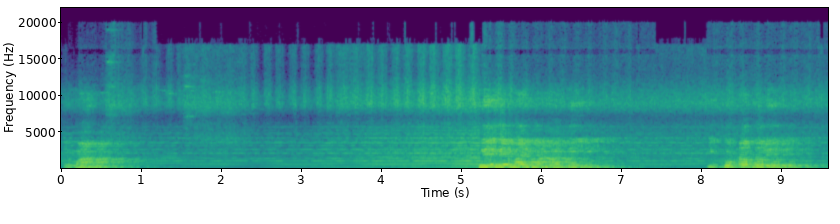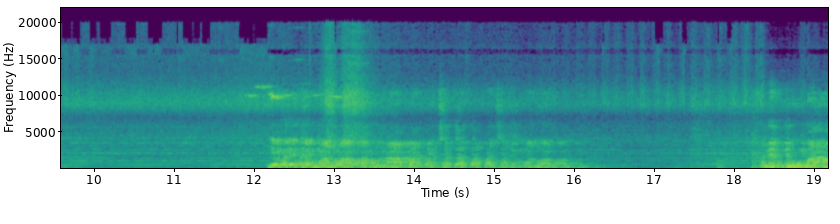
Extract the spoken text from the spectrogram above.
કે માં, પેલી જે મારી માં હતી, એ ખોટા બોલે એ મને જમવાનું આપવાનું ના પાડતી, છતાં પણ પાછી જમવાનું આપતી. અને તું, માં,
